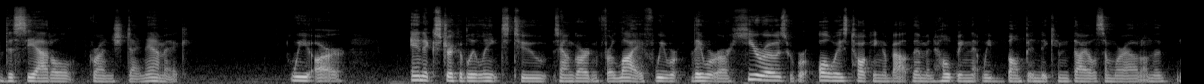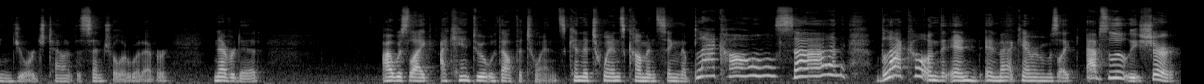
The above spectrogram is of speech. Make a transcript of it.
the Seattle grunge dynamic. We are inextricably linked to Soundgarden for life. We were they were our heroes. We were always talking about them and hoping that we bump into Kim Thayil somewhere out on the in Georgetown at the Central or whatever. Never did. I was like, I can't do it without the twins. Can the twins come and sing the Black Hole Sun, Black Hole? And, and, and Matt Cameron was like, absolutely, sure.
